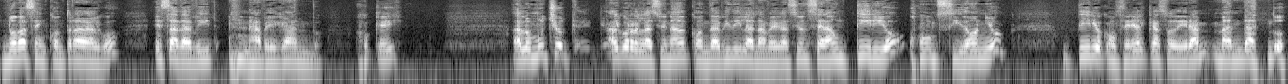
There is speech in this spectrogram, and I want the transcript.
no vas a encontrar algo, es a David navegando. ¿Ok? A lo mucho algo relacionado con David y la navegación será un tirio o un sidonio, un tirio como sería el caso de Irán, mandando,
